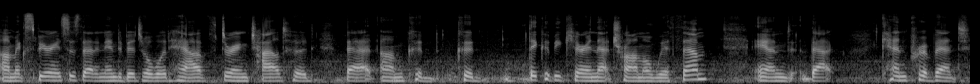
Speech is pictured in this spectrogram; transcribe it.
um, experiences that an individual would have during childhood that um, could could they could be carrying that trauma with them and that can prevent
